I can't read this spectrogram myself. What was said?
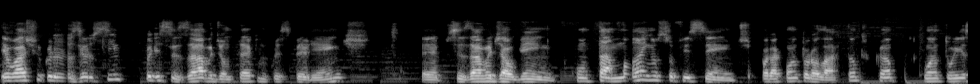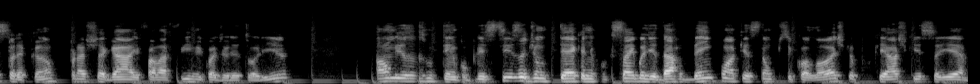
Eu acho que o Cruzeiro sim precisava de um técnico experiente, é, precisava de alguém com tamanho suficiente para controlar tanto campo quanto extra-campo, para chegar e falar firme com a diretoria. Ao mesmo tempo, precisa de um técnico que saiba lidar bem com a questão psicológica, porque acho que isso aí é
